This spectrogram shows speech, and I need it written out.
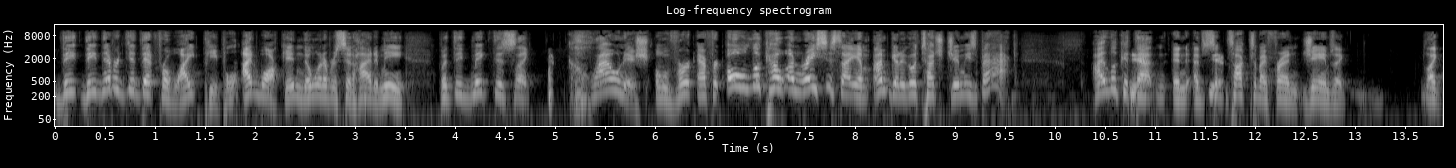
they, they never did that for white people. I'd walk in, no one ever said hi to me, but they'd make this like clownish, overt effort. Oh, look how unracist I am. I'm going to go touch Jimmy's back. I look at yeah. that and I've yeah. talked to my friend James, like, like,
